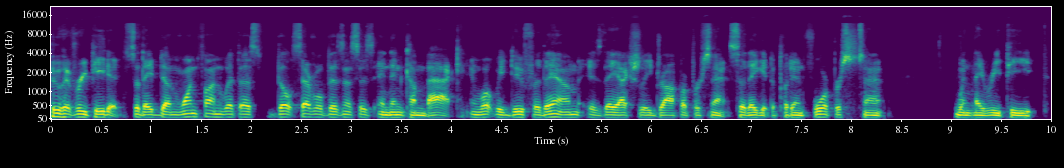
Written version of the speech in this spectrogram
who have repeated. So they've done one fund with us, built several businesses, and then come back. And what we do for them is they actually drop a percent, so they get to put in four percent when they repeat.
